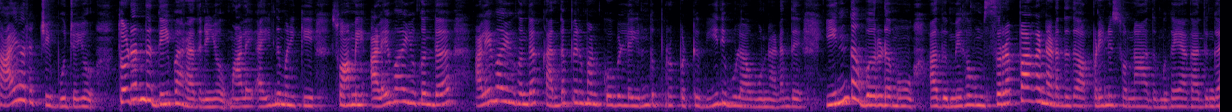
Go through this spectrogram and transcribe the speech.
சாயாரட்சி பூஜையும் தொடர்ந்து தீபாராதனையும் மாலை ஐந்து மணிக்கு சுவாமி அலைவாயுகந்த அலைவாயுகந்த கந்தப்பெருமான் கோவிலில் இருந்து புறப்பட்டு வீதி உலாவும் நடந்து இந்த வருடமும் அது மிகவும் சிறப்பாக நடந்தது அப்படின்னு சொன்னால் அது மிகையாகாதுங்க.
